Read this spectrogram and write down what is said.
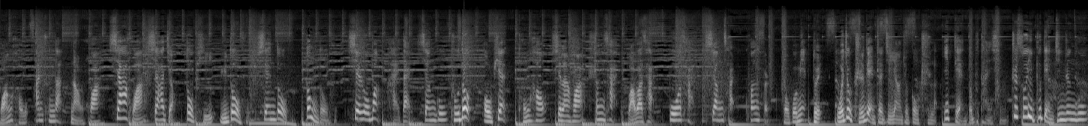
黄喉、鹌鹑蛋、脑花、虾滑、虾饺、豆皮、鱼豆腐、鲜豆腐、冻豆腐、蟹肉棒、海带、香菇、土豆、藕片、茼蒿、西兰花、生菜、娃娃菜、菠菜、香菜。宽粉、火锅面，对我就只点这几样就够吃了，一点都不贪心。之所以不点金针菇，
